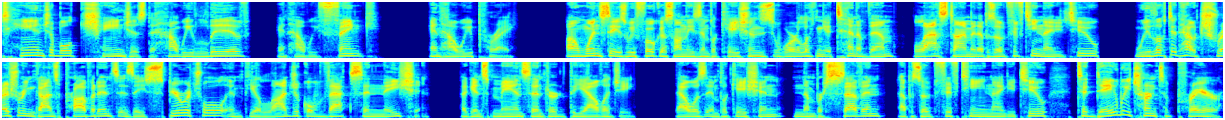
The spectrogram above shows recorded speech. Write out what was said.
tangible changes to how we live and how we think and how we pray. On Wednesdays, we focus on these implications. We're looking at 10 of them. Last time in episode 1592, we looked at how treasuring God's providence is a spiritual and theological vaccination against man centered theology. That was implication number seven, episode 1592. Today we turn to prayer.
